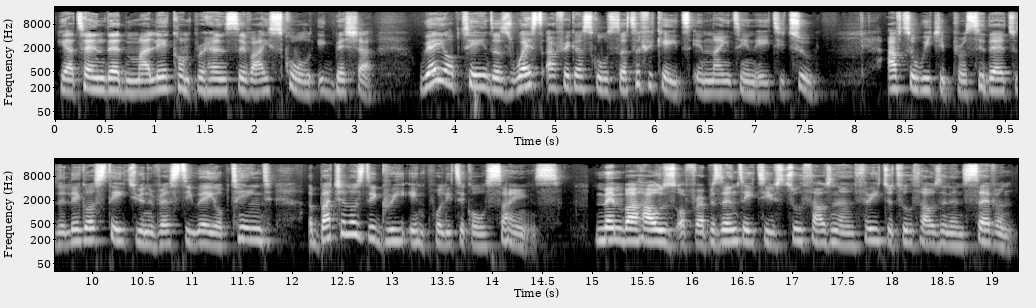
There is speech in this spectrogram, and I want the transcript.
He attended Malay Comprehensive High School, Igbesha, where he obtained his West Africa School certificate in 1982, after which he proceeded to the Lagos State University where he obtained a bachelor's degree in political science. Member House of Representatives 2003 to 2007,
